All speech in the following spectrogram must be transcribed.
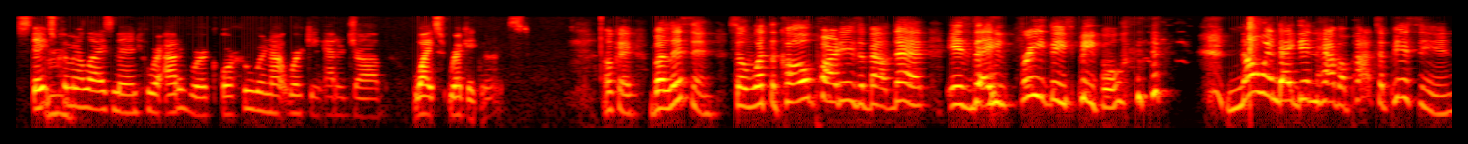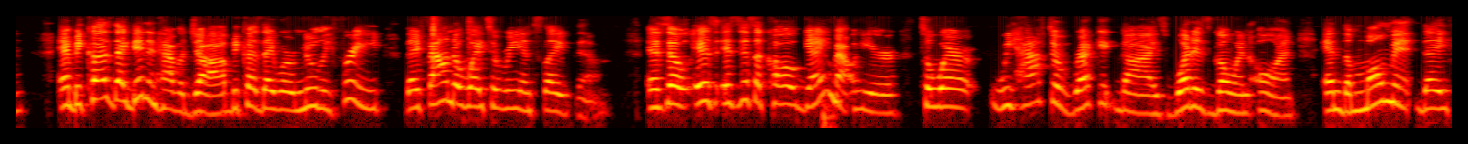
States Mm. criminalized men who were out of work or who were not working at a job whites recognized. Okay, but listen. So what the cold part is about that is they freed these people, knowing they didn't have a pot to piss in, and because they didn't have a job, because they were newly freed, they found a way to re-enslave them. And so it's it's just a cold game out here to where we have to recognize what is going on. And the moment they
